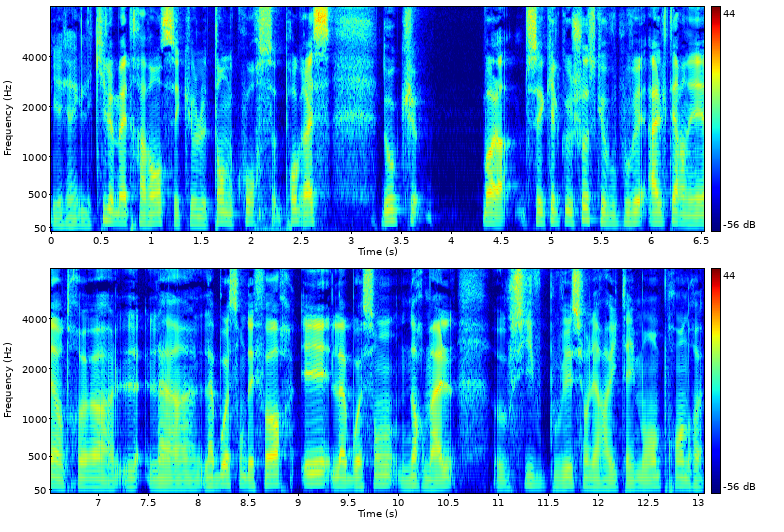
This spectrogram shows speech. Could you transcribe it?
les, kilomètres avancent et que le temps de course progresse. Donc voilà, c'est quelque chose que vous pouvez alterner entre la, la, boisson d'effort et la boisson normale. Aussi, vous pouvez sur les ravitaillements prendre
